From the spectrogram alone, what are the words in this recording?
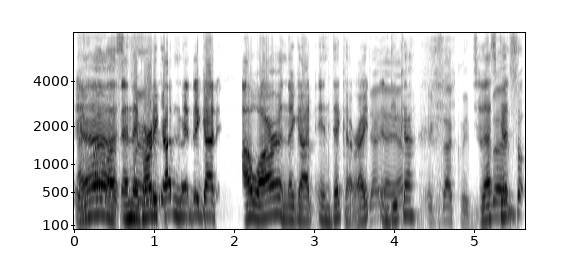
Yeah, and, and they've already gotten they got Aouar and they got Ndicka, right? Yeah, yeah, Yeah, exactly. So that's but, good. So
